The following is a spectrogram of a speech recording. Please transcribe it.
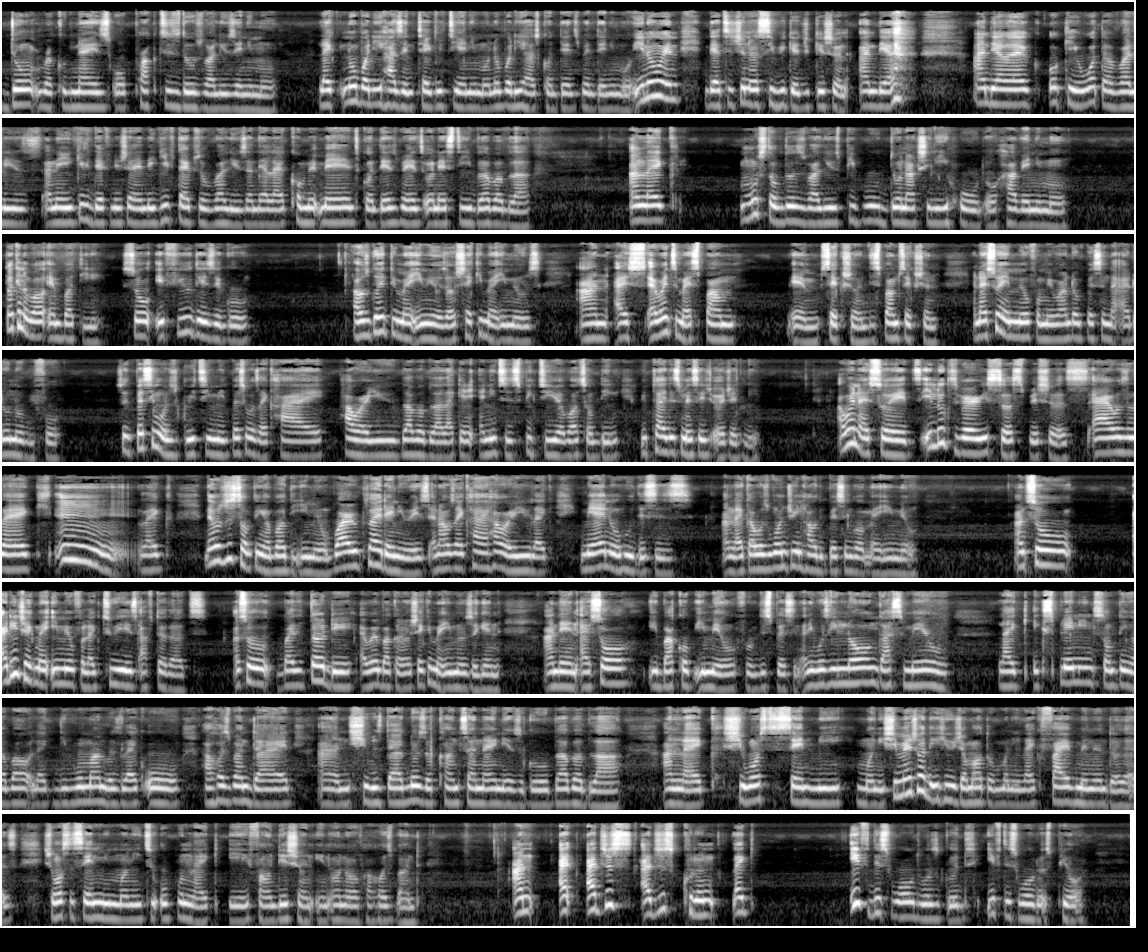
don't recognize or practice those values anymore like nobody has integrity anymore. Nobody has contentment anymore. You know when they're teaching us civic education and they're and they're like okay what are values? And they give definition and they give types of values and they're like commitment contentment honesty blah blah blah. And like most of those values people don't actually hold or have anymore. Talking about empathy. So a few days ago I was going through my emails, I was checking my emails, and I, I went to my spam um section, the spam section, and I saw a mail from a random person that I don't know before. So the person was greeting me. The person was like, "Hi, how are you?" Blah blah blah. Like I, I need to speak to you about something. Reply this message urgently. And when I saw it, it looked very suspicious. I was like, mm, like there was just something about the email, but I replied anyways, and I was like, "Hi, how are you? Like, may I know who this is?" And like, I was wondering how the person got my email, and so I didn't check my email for like two days after that. And so by the third day, I went back and I was checking my emails again, and then I saw a backup email from this person, and it was a long ass mail like explaining something about like the woman was like oh her husband died and she was diagnosed of cancer nine years ago, blah blah blah. And like she wants to send me money. She mentioned a huge amount of money, like five million dollars. She wants to send me money to open like a foundation in honor of her husband. And I I just I just couldn't like if this world was good, if this world was pure,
